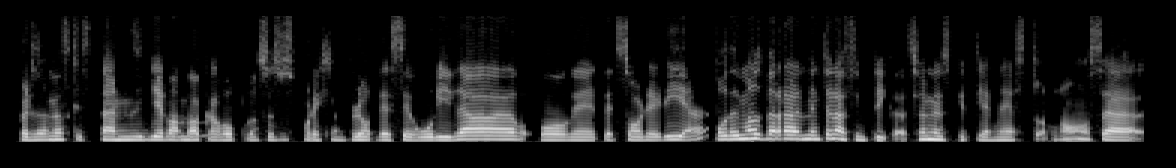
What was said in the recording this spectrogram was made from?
personas que están llevando a cabo procesos, por ejemplo, de seguridad o de tesorería, podemos ver realmente las implicaciones que tiene esto, ¿no? O sea,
